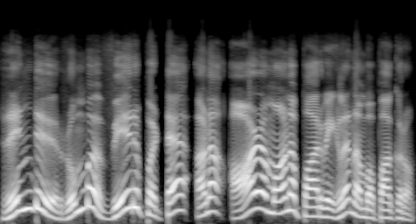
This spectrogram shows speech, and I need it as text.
ரெண்டு ரொம்ப வேறுபட்ட ஆனா ஆழமான பார்வைகளை நம்ம பார்க்குறோம்.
